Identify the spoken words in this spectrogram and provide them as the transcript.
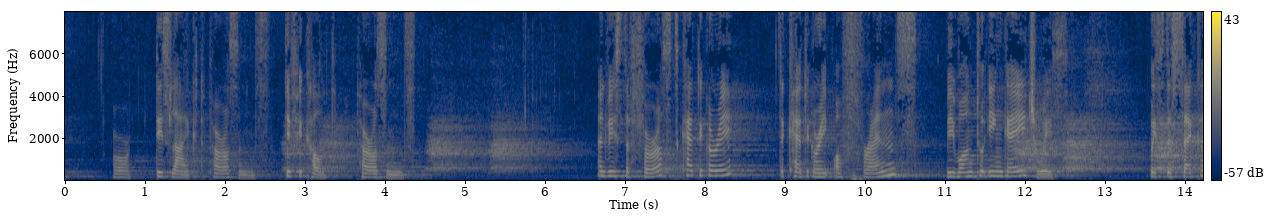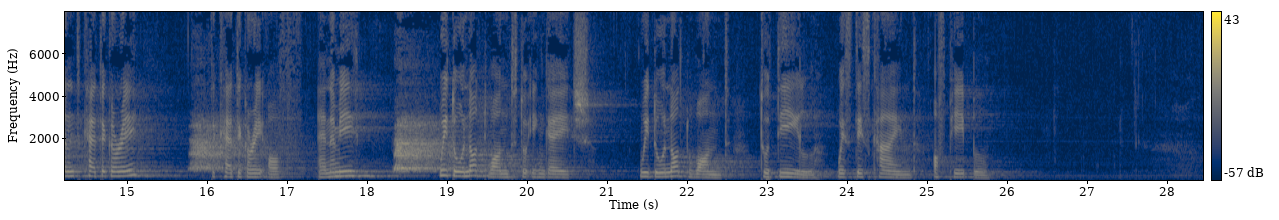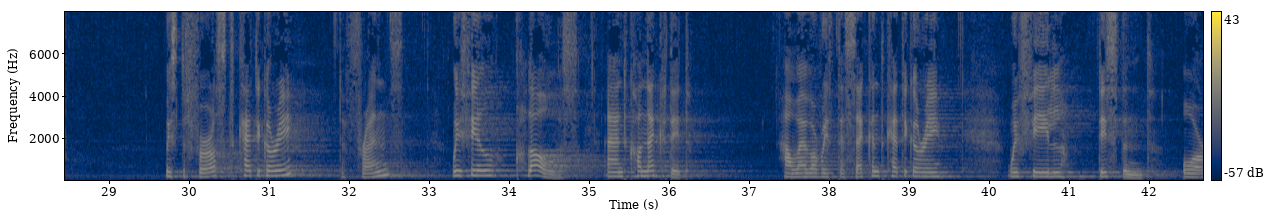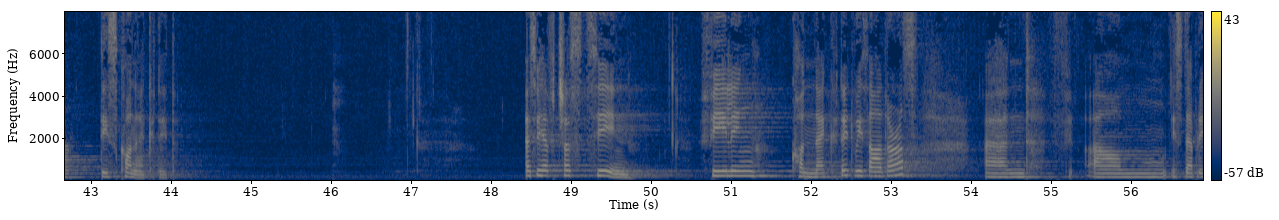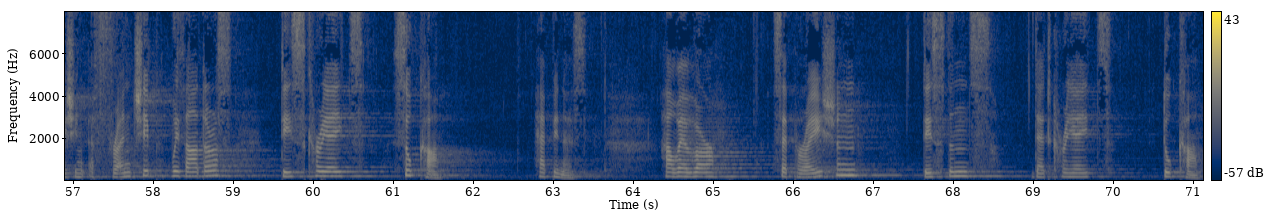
or disliked persons, difficult persons. And with the first category, the category of friends we want to engage with. With the second category, the category of enemy, we do not want to engage. We do not want to deal with this kind of people. With the first category, the friends, we feel close and connected. However, with the second category, we feel distant or disconnected. As we have just seen, feeling connected with others and um, establishing a friendship with others this creates sukha, happiness. However, separation, distance, that creates dukkha,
